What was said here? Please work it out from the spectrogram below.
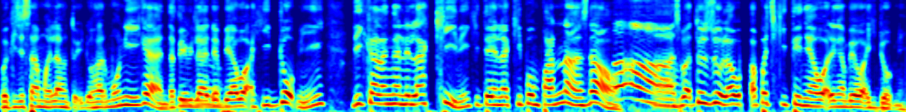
bekerjasama lah untuk hidup harmoni kan. Tapi bila Setuju. ada biawak hidup ni di kalangan lelaki ni kita yang lelaki pun panas tau. Ha. Ha, sebab tu Zul apa ceritanya awak dengan biawak hidup ni?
